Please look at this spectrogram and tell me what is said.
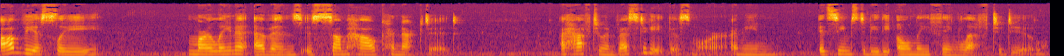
obviously Marlena Evans is somehow connected. I have to investigate this more. I mean, it seems to be the only thing left to do.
